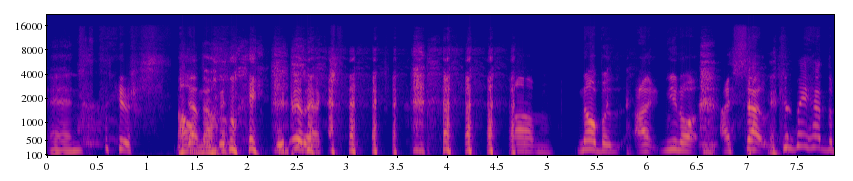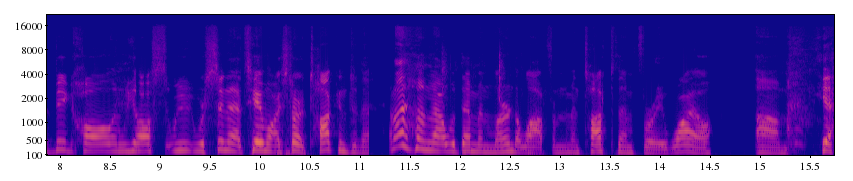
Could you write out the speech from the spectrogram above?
and oh no. they did actually. um no but i you know i sat because they had the big hall and we all we were sitting at a table i started talking to them and i hung out with them and learned a lot from them and talked to them for a while um yeah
